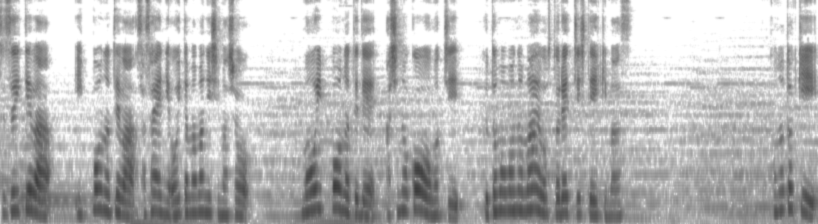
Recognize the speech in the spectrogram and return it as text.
続いては一方の手は支えに置いたままにしましょう。もう一方の手で足の甲を持ち、太ももの前をストレッチしていきます。この時、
